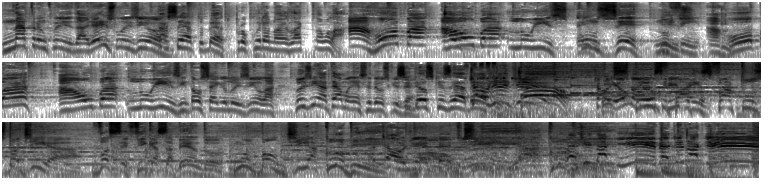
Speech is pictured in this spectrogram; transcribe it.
na tranquilidade. É isso, Luizinho? Tá certo, Beto. Procura nós lá que estamos lá. Arroba Alba Luiz, com é Z no isso, fim. Isso. Arroba Alba Luiz. Então segue o Luizinho lá. Luizinho, até amanhã, se Deus quiser. Se Deus quiser, Beto. Tchau, gente! Tchau! Tchau, Os eu não, principais eu fatos do dia. Você fica sabendo no Bom Dia Clube. Tchau, gente. Bom Betinho. Dia Clube. Betinho tá aqui, Betinho tá aqui!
